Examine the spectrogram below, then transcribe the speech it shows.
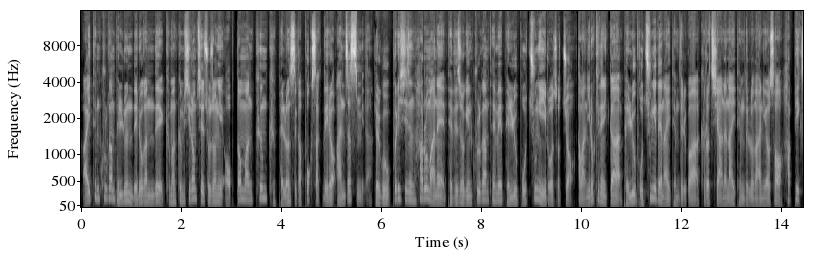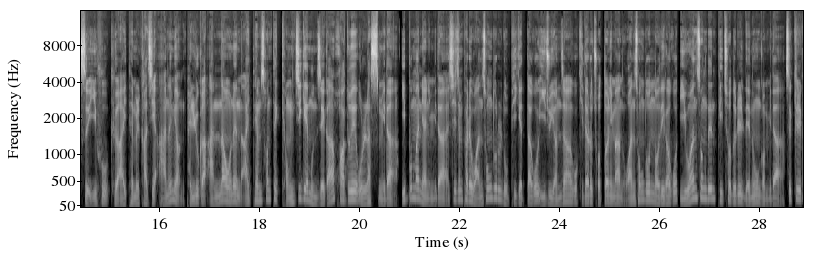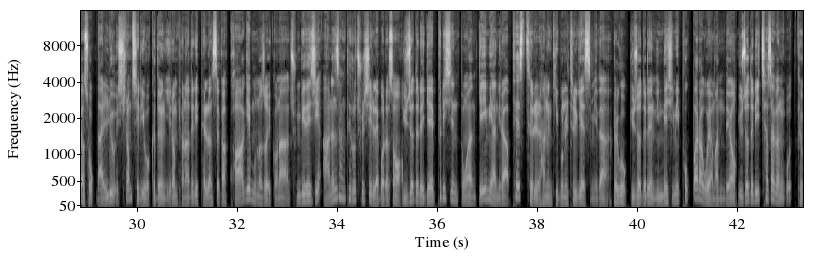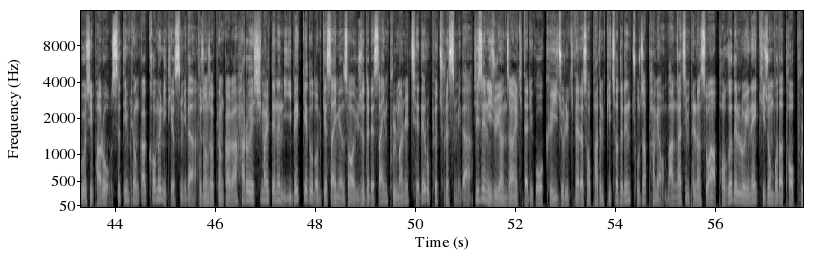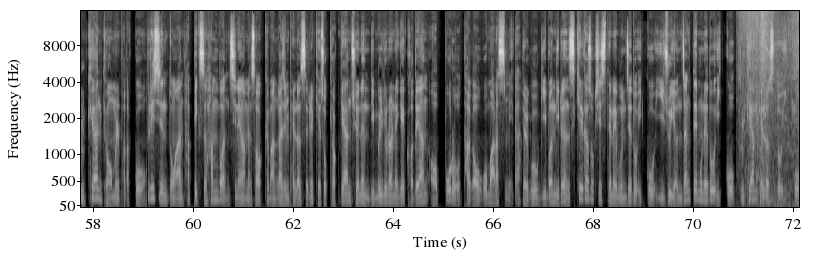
아이템 쿨감 밸류는 내려갔는데 그만큼 실험체 조정이 없던 만큼 그 밸런스가 폭삭 내려앉았습니다. 결국 프리시즌 하루 만에 대대적인 쿨감템의 밸류 보충이 이루어졌죠. 다만 이렇게 되니까 밸류 보충이 된 아이템들과 그렇지 않은 아이템들로 나뉘어서 핫픽스 이후 그 아이템을 가지 않으면 밸류가 안 나오는 아이템 선택 경직의 문제가 화두에 올랐습니다. 이뿐만이 아닙니다. 시즌8의 완성도를 높이겠다고 2주 연장하고 기다려줬더니만 완성도는 어디 가고 미완성된 피처들을 내놓은 겁니다. 스킬 가속, 난류, 실험체 리워크 등 이런 변화들이 밸런스가 과하게 무너져 있거나 준비되지 않은 상태로 출시를 해버려서 유저들에게 프리시즌 동안 게임이 아니라 테스트를 하는 기분을 들게 했습니다. 결국 유저들은 인내심이 폭발하고야 마는데요. 유저들이 찾아간 곳, 그곳이 바로 스팀 평가 커뮤니티였습니다. 부정적 평가가 하루에 심할 때는 200개도 넘게 쌓이면서 유저들의 쌓인 불만을 제대로 표출했습니다. 시즌 2주 연장을 기다리고 그 2주를 기다려서 받은 피처들은 조잡하며 망가진 밸런스와 버그들로 인해 기존보다 더 불쾌한 경험을 받았고 프리시즌 동안 핫픽스 한 번 진행하면서 그 망가진 밸런스를 계속 겪게 한 죄는 니물유런에게 거대한 업보로 다가오고 말았습니다. 결국 이번 일은 스킬 가속 시스템의 문제도 있고 2주 연장 때문에도 있고 불쾌한 밸런스도 있고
